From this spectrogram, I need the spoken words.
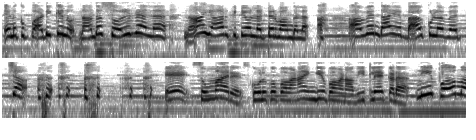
எனக்கு படிக்கணும். நான் தான் சொல்றேன்ல. நான் யாருக்கிட்டயும் லெட்டர் வாங்கல. அவன் தான் என் பேக்குள்ள வச்சான் ஏய் சும்மா இரு. ஸ்கூலுக்கும் போவேனா எங்கேயும் போவேனா? வீட்லயே கடை நீ போமா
